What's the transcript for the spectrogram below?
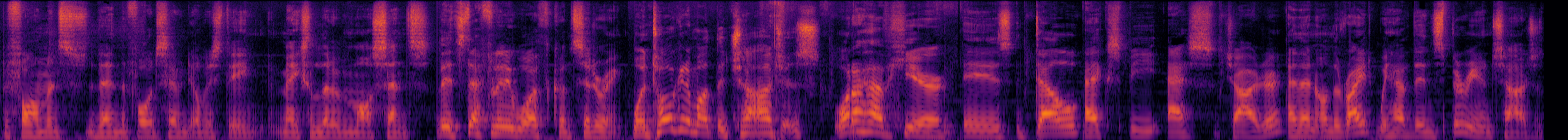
performance, then the 4070 obviously makes a little bit more sense. It's definitely worth considering. When talking about the chargers, what I have here is Dell XPS charger, and then on the right we have the Inspiron charger.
